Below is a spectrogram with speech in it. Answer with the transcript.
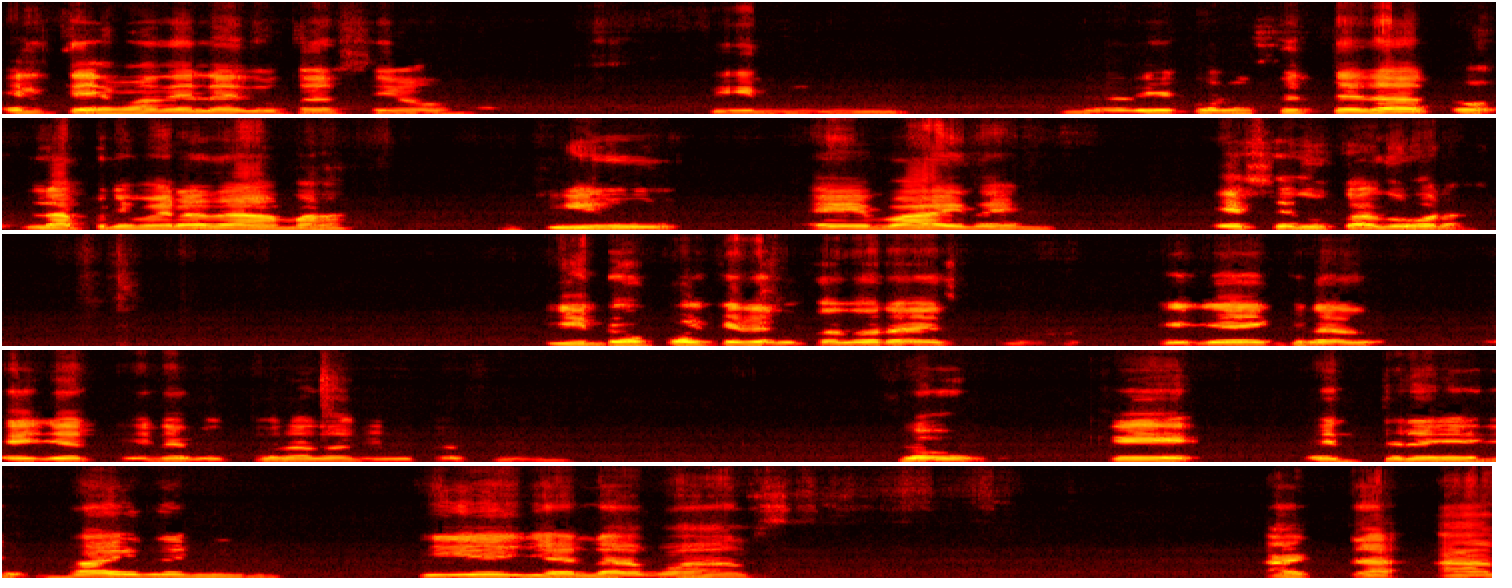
el tema de la educación, si nadie conoce este dato, la primera dama, Jill eh, Biden, es educadora. Y no cualquier educadora, es ella, es ella tiene doctorado en educación. So, que entre Biden y ella la más acta a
